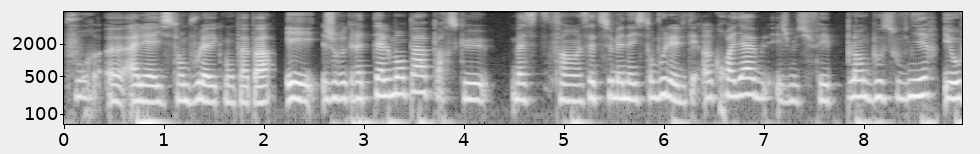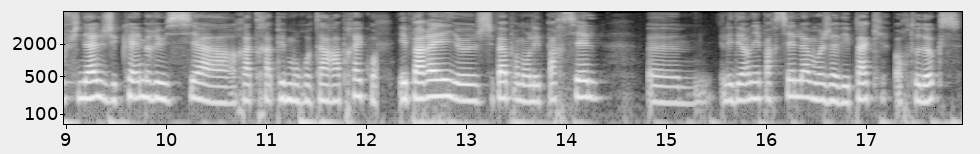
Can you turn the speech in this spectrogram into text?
pour euh, aller à Istanbul avec mon papa. Et je regrette tellement pas parce que bah, cette semaine à Istanbul, elle était incroyable et je me suis fait plein de beaux souvenirs. Et au final, j'ai quand même réussi à rattraper mon retard après, quoi. Et pareil, euh, je sais pas, pendant les partiels, euh, les derniers partiels, là, moi j'avais Pâques orthodoxe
